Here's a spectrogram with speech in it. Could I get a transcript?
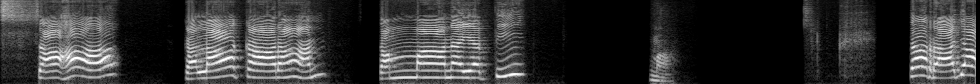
सः कलाकारान् सम्मानयति। स्म स राजा,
